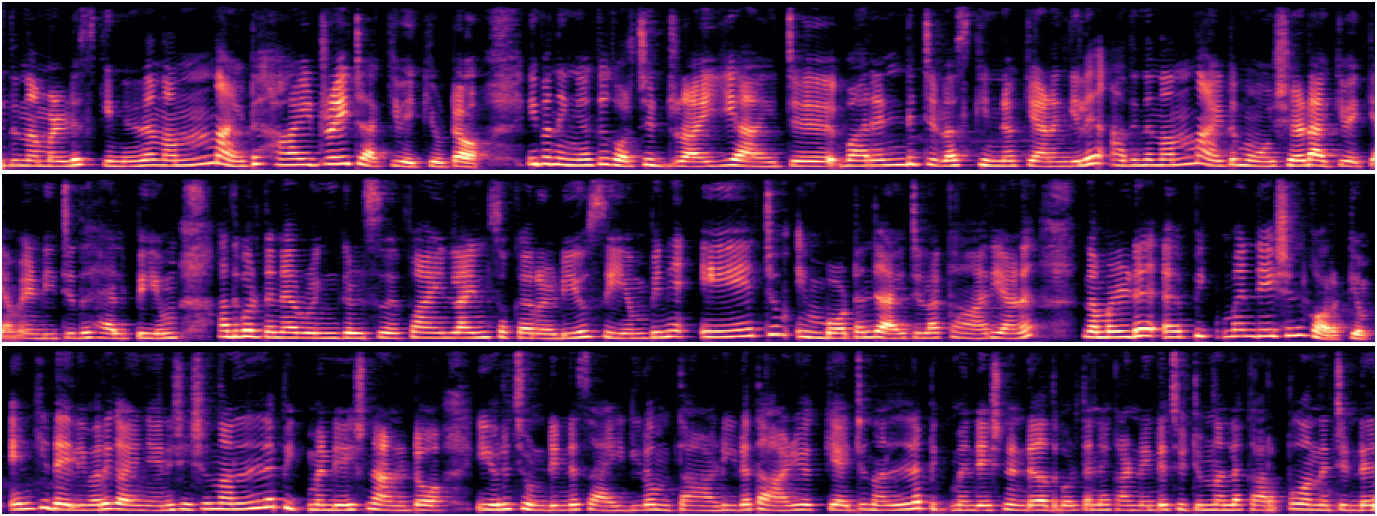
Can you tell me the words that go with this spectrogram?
ഇത് നമ്മളുടെ സ്കിന്നിനെ നന്നായിട്ട് ഹൈഡ്രേറ്റ് ആക്കി വെക്കും കേട്ടോ ഇപ്പം നിങ്ങൾക്ക് കുറച്ച് ഡ്രൈ ആയിട്ട് വരണ്ടിട്ടുള്ള സ്കിന്നൊക്കെ ആണെങ്കിൽ അതിനെ നന്നായിട്ട് മോയ്സ്ചേർഡ് ആക്കി വെക്കാൻ വേണ്ടിയിട്ട് ഇത് ഹെൽപ്പ് ചെയ്യും. അതുപോലെ തന്നെ റിങ്കിൾസ് ഫൈൻ ലൈൻസ് ഒക്കെ റെഡ്യൂസ് ചെയ്യും. പിന്നെ ഏറ്റവും ഇമ്പോർട്ടന്റ് ആയിട്ടുള്ള കാര്യമാണ് നമ്മളുടെ പിഗ്മെന്റേഷൻ കുറയ്ക്കും. എനിക്ക് ഡെലിവറി കഴിഞ്ഞതിന് ശേഷം നല്ല പിഗ്മെന്റേഷൻ ആണ് കേട്ടോ ഈ ഒരു ചുണ്ടിന്റെ സൈഡിലും താടിയുടെ താഴെയൊക്കെ ആയിട്ട് നല്ല പിഗ്മെന്റേഷൻ ഉണ്ട്. അതുപോലെ തന്നെ കണ്ണിന്റെ ചുറ്റും നല്ല കറുപ്പ് വന്നിട്ടുണ്ട്.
